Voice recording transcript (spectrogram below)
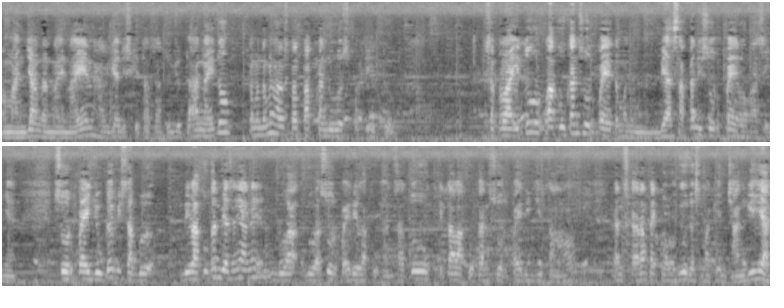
memanjang dan lain-lain, harga di sekitar satu jutaan. Nah itu teman-teman harus tetapkan dulu seperti itu. Setelah itu lakukan survei teman-teman, biasakan disurvei lokasinya. Survei juga bisa dilakukan biasanya aneh dua dua survei dilakukan. Satu kita lakukan survei digital, dan sekarang teknologi udah semakin canggih ya.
